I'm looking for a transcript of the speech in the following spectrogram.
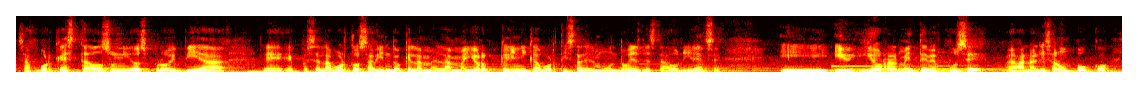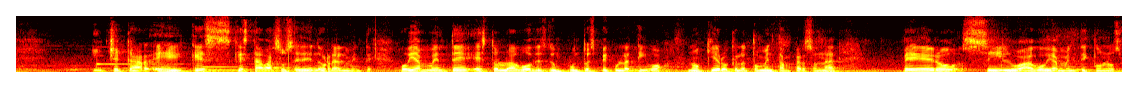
o sea, por qué Estados Unidos prohibía eh, eh pues el aborto sabiendo que la, la, mayor clínica abortista del mundo es de estadounidense. Y, y, yo realmente me puse a analizar un poco y checar eh, qué, es, qué estaba sucediendo realmente. Obviamente esto lo hago desde un punto especulativo, no quiero que lo tomen tan personal, pero sí lo hago obviamente con los,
